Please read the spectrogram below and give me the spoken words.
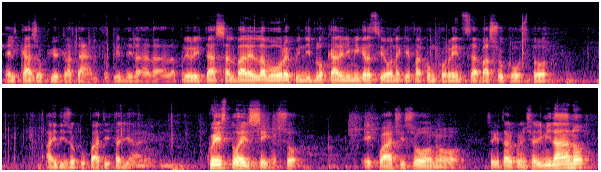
è il caso più eclatante. Quindi la, la, la priorità è salvare il lavoro e quindi bloccare l'immigrazione che fa concorrenza a basso costo ai disoccupati italiani. Questo è il senso e qua ci sono il segretario provinciale di Milano,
